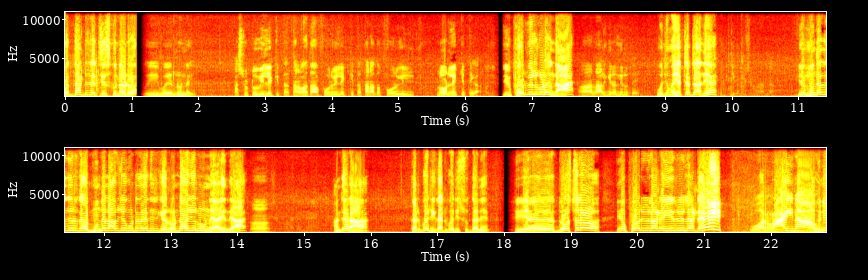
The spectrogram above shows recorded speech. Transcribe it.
వద్దంటే తీసుకున్నాడు. ఈ వైర్లు ఉన్నాయి. ఫస్ట్ టూ వీల్ ఎక్కిస్తా తర్వాత ఫోర్ వీల్ ఎక్కిస్తా తర్వాత ఫోర్ వీల్ లోడ్లు ఎక్కిత్తా ఇక. దీని ఫోర్ వీల్ కూడా ఉందా? నాలుగు గిరలు తిరుగుతాయి. కొంచెం ఎట్టట అది? ఈ ముందల తిరుగుతా ముందల ఆవుజంగా ఉంటుంది కదా దీనికి? రెండు ఆవుజులు ఉన్నాయి అయిందా. అంతేనా? కట్టుపోయి కట్టుపోయి చూద్దాని ఏ దోస్తులు ఏ ఫోర్ వీల్ అట ఈ వీల్ అట ఏయ్! ఓ రాయినా హుని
